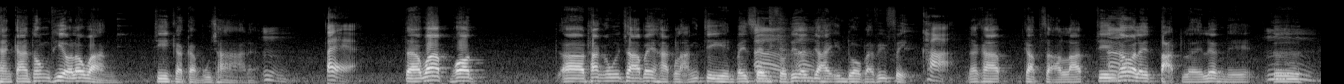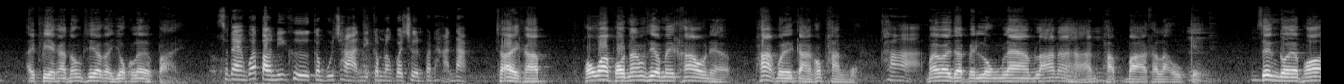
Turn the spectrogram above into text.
แห่งการท่องเที่ยวระหว่างจีนกับกัมพูชานะอืมแต่แต่ว่าพออ่าทางกัมพูชาไปหักหลังจีน ไปเซ็นอ่าสนธิสัญญาอินโดแปซิฟิกค่ะ นะครับกับสหรัฐจีนอ่าเขาก็เลยตัดเลยเรื่องนี้ คืออม ไอเปียการท่องเที่ยวก็ยกเลิกไป แสดงว่าตอนนี้คือกัมพูชานี่กำลังเผชิญปัญหาหนัก ใช่ครับ เพราะว่าพอนักท่องเที่ยวไม่เข้าเนี่ย ภาคบริการเขาพังหมด ค่ะ ไม่ว่าจะเป็นโรงแรมร้านอาหาร อืมผับบาร์คาราโอเกะ อืมซึ่งโดยเฉพาะ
